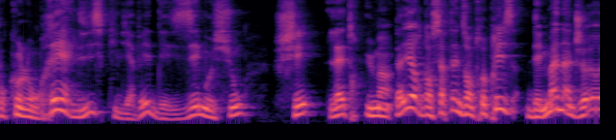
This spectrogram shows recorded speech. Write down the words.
pour que l'on réalise qu'il y avait des émotions chez l'être humain. D'ailleurs, dans certaines entreprises, des managers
